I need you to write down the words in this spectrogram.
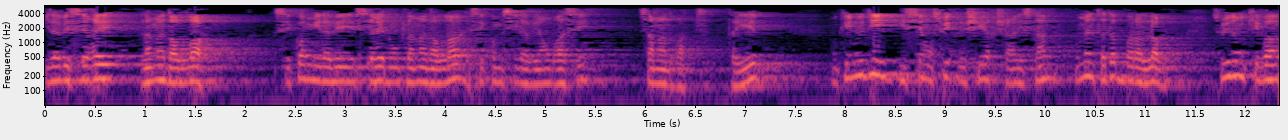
il avait serré la main d'Allah. C'est comme il avait serré donc la main d'Allah et c'est comme s'il avait embrassé sa main droite. Taïb. Donc il nous dit ici ensuite le shir, Charles Islam, celui donc qui va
